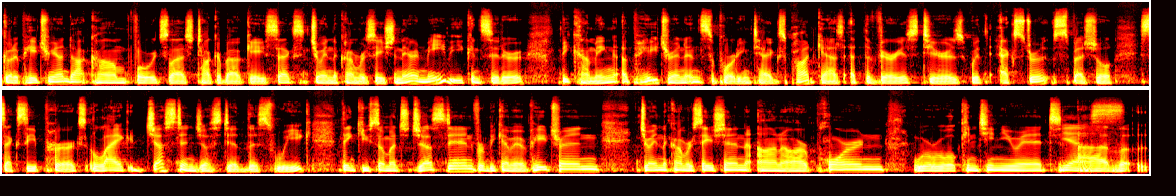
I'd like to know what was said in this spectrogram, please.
Go to patreon.com forward slash talk about gay sex. Join the conversation there, and maybe consider becoming a patron and supporting Tags podcast at the various tiers with extra special sexy perks, like Justin just did this week. Thank you so much, Justin, for becoming a patron. Join the conversation on our porn, where we'll continue it. Yes. Uh, the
